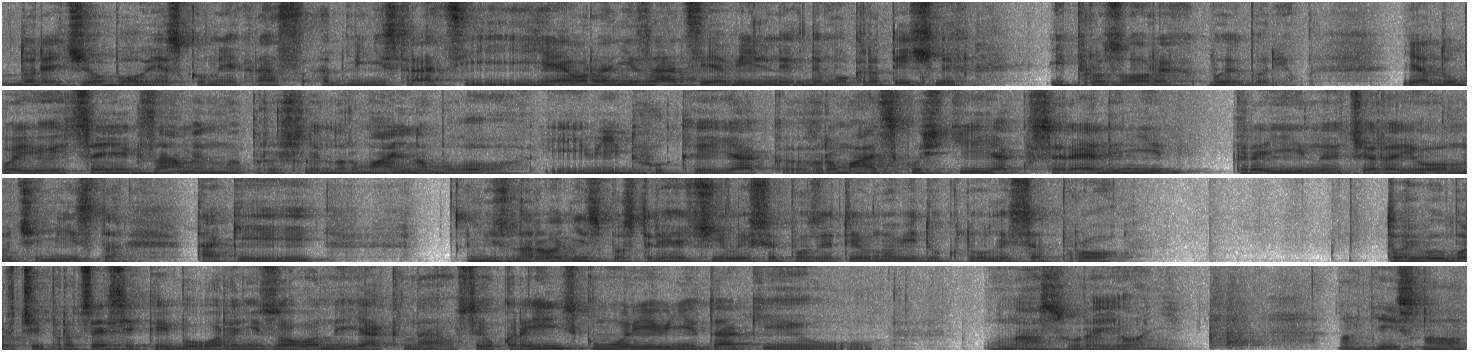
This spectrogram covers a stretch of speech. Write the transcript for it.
До речі, обов'язком якраз адміністрації є організація вільних, демократичних і прозорих виборів. Я думаю, і цей екзамен ми пройшли нормально, бо і відгуки як громадськості, як всередині країни, чи району, чи міста, так і міжнародні спостерігачі лише позитивно відгукнулися про той виборчий процес, який був організований як на всеукраїнському рівні, так і у, у нас у районі. Ну, дійсно,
